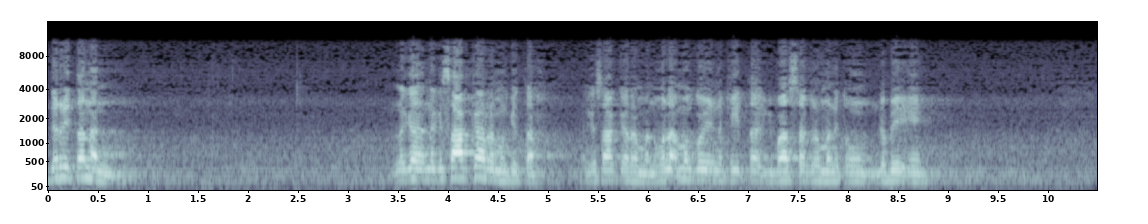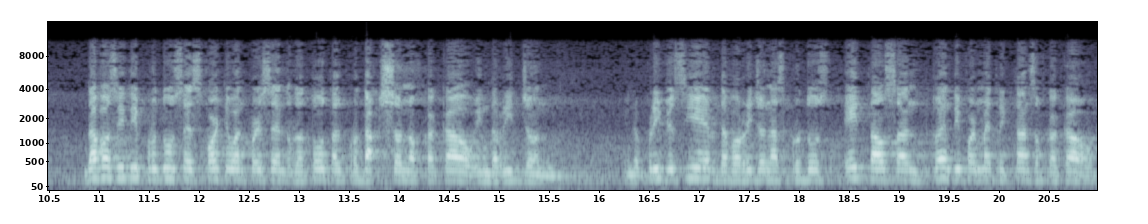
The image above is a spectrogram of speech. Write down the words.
diri tanan naga nagasaka ra man kita. Nagasaka ra man wala man ko nakita gibasag ra man itong gabi eh. Davao City produces 41% of the total production of cacao in the region. In the previous year, Davao region has produced 8,024 metric tons of cacao.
